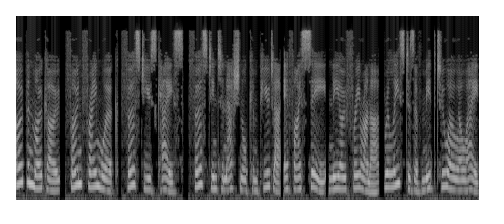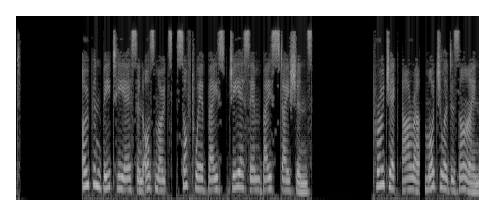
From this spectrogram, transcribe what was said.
Openmoko, Phone Framework First Use Case, First International Computer FIC Neo Freerunner, released as of mid-2008 OpenBTS and OsmoBTS, software-based GSM base stations. Project ARA, modular design,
